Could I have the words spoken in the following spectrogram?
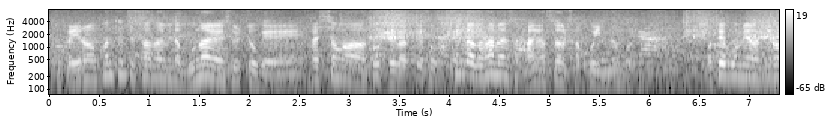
그러니까 이런 컨텐츠 산업이나 문화예술 쪽에 활성화도 제가 계속 생각을 하면서 방향성을 잡고 있는 거죠 어떻게 보면 이런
